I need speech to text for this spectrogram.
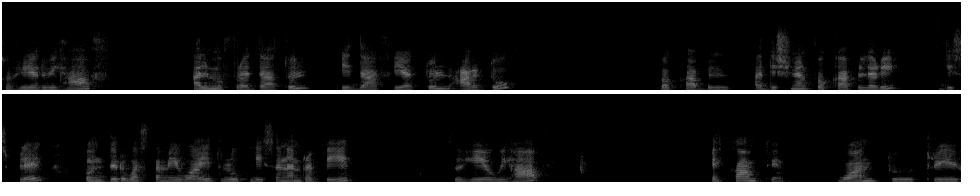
So here we have Al-Mufradatul Idafiyatul Ardu, vocabulary, additional vocabulary display. Undir wastami wait, look, listen and repeat. So here we have accounting. One, two, three,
